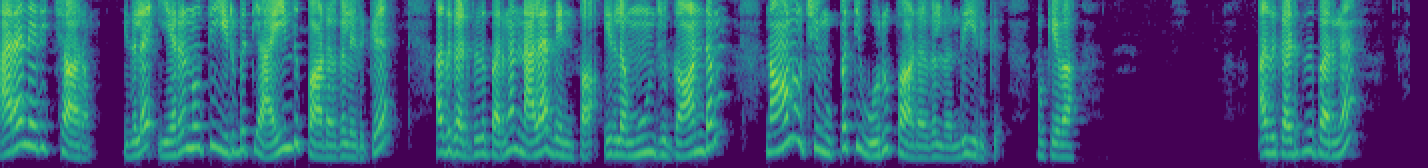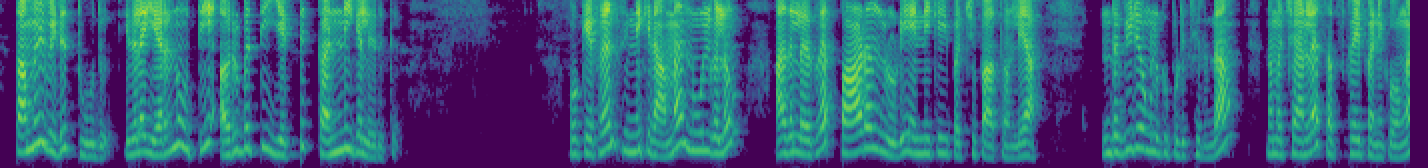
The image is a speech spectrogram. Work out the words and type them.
அறநெறிச்சாரம் இதில் இரநூத்தி இருபத்தி ஐந்து பாடல்கள் இருக்குது அதுக்கு அடுத்தது பாருங்கள் நலவெண்பா இதில் மூன்று காண்டம் நானூற்றி முப்பத்தி ஒரு பாடல்கள் வந்து இருக்குது ஓகேவா அதுக்கு அடுத்தது பாருங்க தமிழ் விடு தூது. இதில் இரநூத்தி அறுபத்தி எட்டு கன்னிகள் இருக்குது ஓகே ஃப்ரெண்ட்ஸ் இன்றைக்கி நாம் நூல்களும் அதில் இருக்கிற பாடல்களுடைய எண்ணிக்கை பற்றி பார்த்தோம் இல்லையா? இந்த வீடியோ உங்களுக்கு பிடிச்சிருந்தா நம்ம சேனலை சப்ஸ்கிரைப் பண்ணிக்கோங்க.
